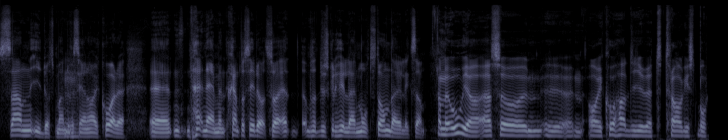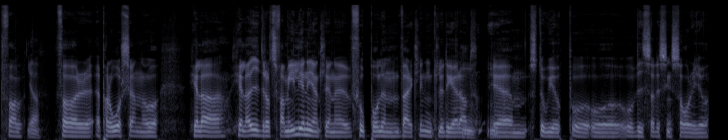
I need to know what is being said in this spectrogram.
sann idrottsman, det vill säga en AIK-are. Eh, nej, nej, men skämt åsido, så eh, du skulle hylla en motståndare liksom. Ja men oh ja, alltså eh, AIK hade ju ett tragiskt bortfall Ja. för ett par år sedan och hela, hela idrottsfamiljen egentligen, eh, fotbollen verkligen inkluderad, eh, stod ju upp och, och, och visade sin sorg och,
